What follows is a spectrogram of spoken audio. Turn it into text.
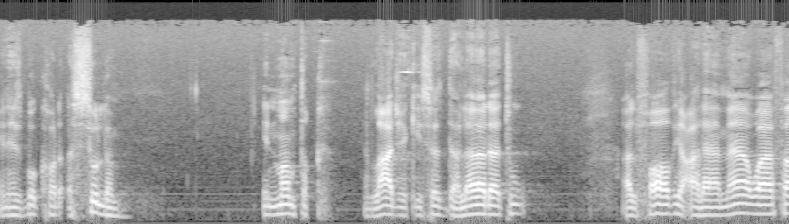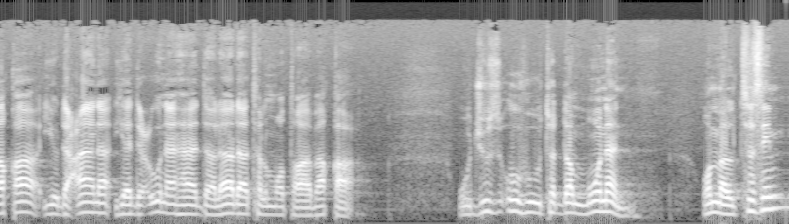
in his book called As-Sulam in Mantiq, in logic, he says dalalatul الفاظ على ما وافق يدعان يدعونها دلالة المطابقة وجزءه تضمنا وما التزم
